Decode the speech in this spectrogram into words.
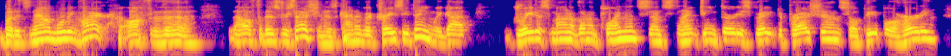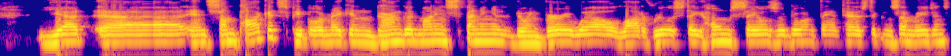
but it's now moving higher off of the off of this recession. is kind of a crazy thing. We got greatest amount of unemployment since the 1930s Great Depression, so people are hurting. Yet, uh, in some pockets, people are making darn good money and spending it, doing very well. A lot of real estate home sales are doing fantastic in some regions.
